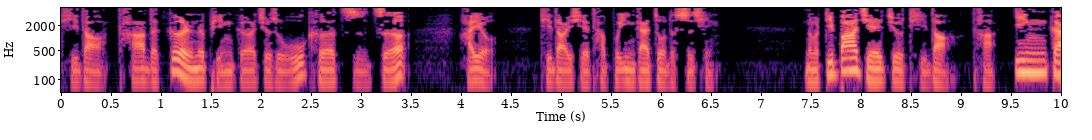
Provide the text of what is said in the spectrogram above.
提到他的个人的品格就是无可指责，还有提到一些他不应该做的事情。那么第八节就提到他应该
